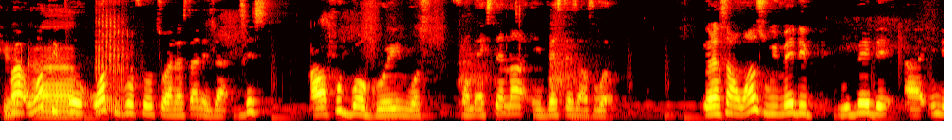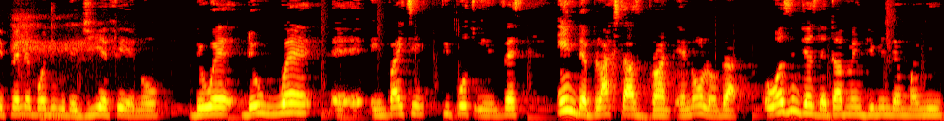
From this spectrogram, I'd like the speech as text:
here. But what Uh, people what people fail to understand is that this our football growing was from external investors as well. You understand? Once we made it, we made the uh, independent body with the GFA and all. They were they were uh, inviting people to invest in the Black Stars brand and all of that. It wasn't just the government giving them money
